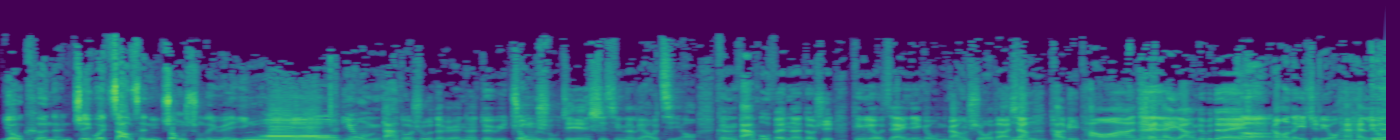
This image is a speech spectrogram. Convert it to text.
有可能这也会造成你中暑的原因哦。因为我们大多数的人呢，对于中暑这件事情的了解哦，可能大部分呢都是停留在那个我们刚刚说的啊，像跑里桃啊、晒太阳，对不对？嗯然后呢，一直流汗，汗流不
